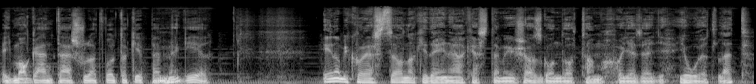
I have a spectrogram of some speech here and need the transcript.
egy magántársulat voltak éppen mm. megél? Én amikor ezt annak idején elkezdtem, és azt gondoltam, hogy ez egy jó ötlet,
